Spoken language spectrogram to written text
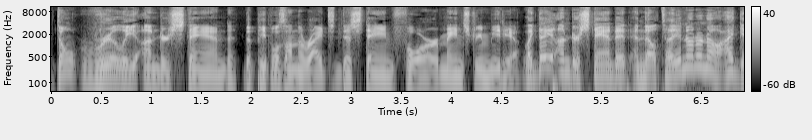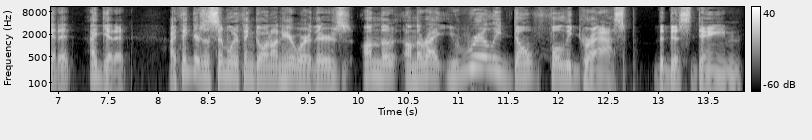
don't really understand the people's on the right's disdain for mainstream media. Like they understand it and they'll tell you, no, no, no, I get it. I get it. I think there's a similar thing going on here where there's on the on the right, you really don't fully grasp the disdain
